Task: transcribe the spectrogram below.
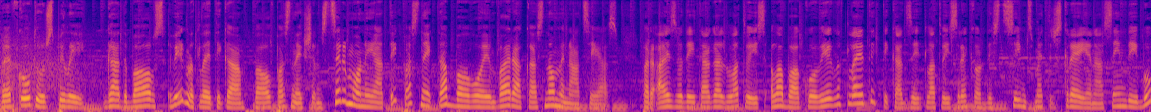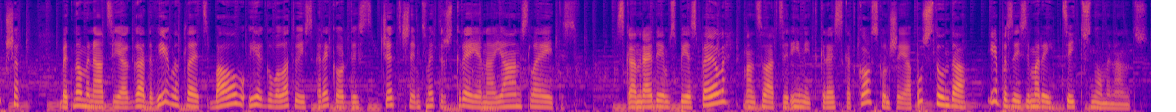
Vēbkultūras pilī gada balvas vieglatlētikā balvu pasniegšanas ceremonijā tika pasniegta apbalvojuma vairākās nominācijās. Par aizvadītā gada Latvijas labāko vieglatlēti tika atzīta Latvijas rekordista 100 metru skrējienā Sindija Bukša, bet nominācijā gada vieglatlēts balvu ieguva Latvijas rekordists 400 metru skrējienā Jānis Leitis. Skan raidījums piespēle. Mans vārds ir Inīta Kreskatkovska, un šajā pusstundā iepazīsim arī citus nominantus.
